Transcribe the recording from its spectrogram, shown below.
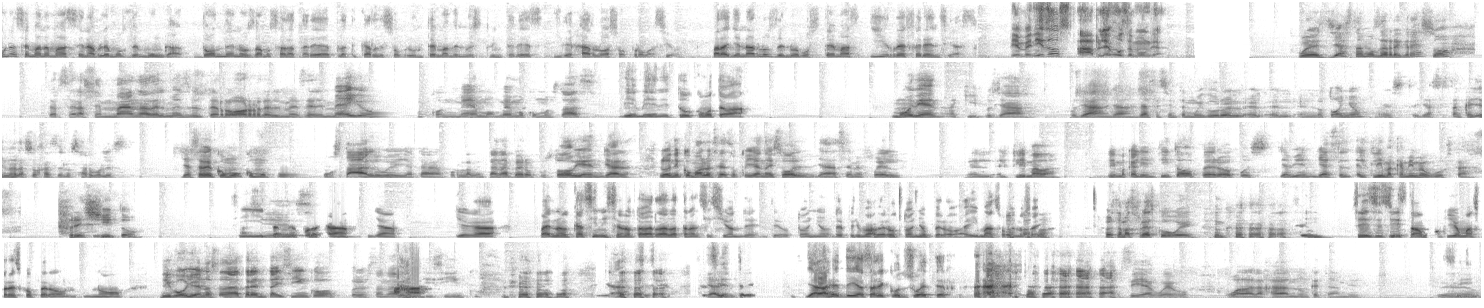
una semana más en Hablemos de Munga, donde nos damos a la tarea de platicarles sobre un tema de nuestro interés y dejarlo a su aprobación, para llenarlos de nuevos temas y referencias. Bienvenidos a Hablemos de Munga. Pues ya estamos de regreso. Tercera semana del mes del terror, del mes del medio, con Memo. Memo, ¿cómo estás? Bien, bien. ¿Y tú cómo te va? Muy bien, aquí pues ya pues ya, ya, ya se siente muy duro el, otoño, este, ya se están cayendo las hojas de los árboles, ya se ve como, como postal, güey, acá por la ventana, pero pues todo bien, ya, lo único malo es eso, que ya no hay sol, ya se me fue el, el, clima, clima calientito, pero pues ya bien, ya es el, clima que a mí me gusta, freshito. Sí, también por acá ya llega, bueno, casi ni se nota, ¿verdad? La transición de, de otoño, de primavera-otoño, pero ahí más o menos hay. Pero está más fresco, güey. sí, sí, sí, sí, está un poquillo más fresco, pero no. Digo, ya no están a 35, pero están a 25. ya, se, siente. Ya la gente ya sale con suéter. sí, a huevo. Guadalajara nunca cambia. Sí.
